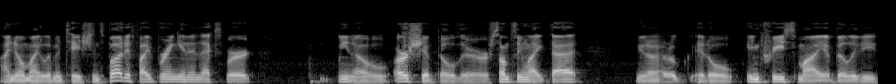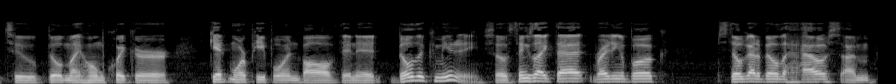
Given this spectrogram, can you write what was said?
I know my limitations, but if I bring in an expert, you know, Earthship builder or something like that, you know, it'll, it'll increase my ability to build my home quicker, get more people involved in it, build a community. So things like that, writing a book, still got to build a house. I'm,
